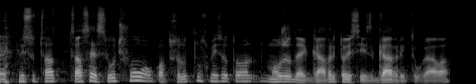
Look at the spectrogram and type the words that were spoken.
Мисля, това, това се е случвало, абсолютно смисъл, то може да е гаври, той се изгаври тогава.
